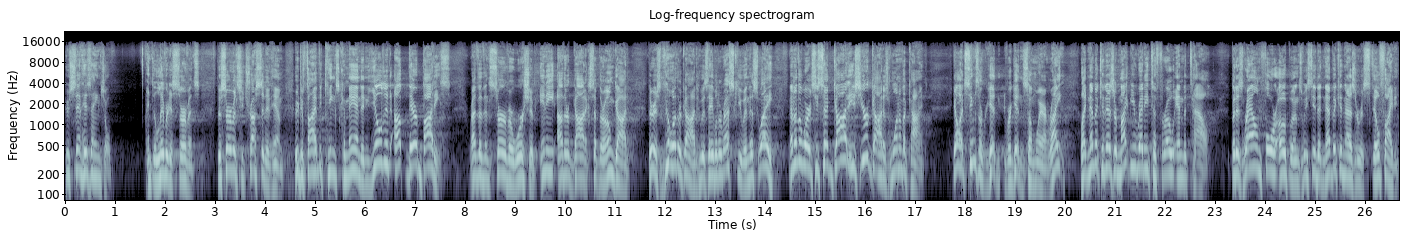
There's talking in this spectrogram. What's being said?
who sent his angel and delivered his servants, the servants who trusted in him, who defied the king's command and yielded up their bodies rather than serve or worship any other God except their own God there is no other God who is able to rescue in this way. In other words, he said, God is your God is one of a kind. Y'all, it seems like we're getting, we're getting somewhere, right? Like Nebuchadnezzar might be ready to throw in the towel. But as round four opens, we see that Nebuchadnezzar is still fighting.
